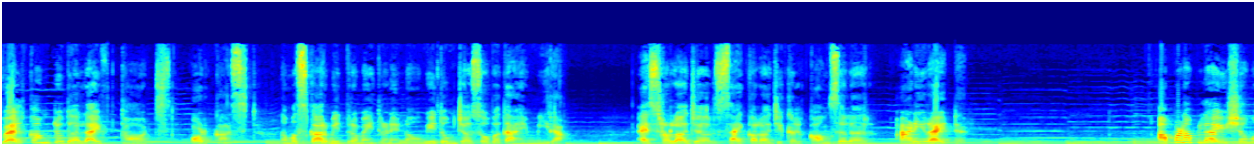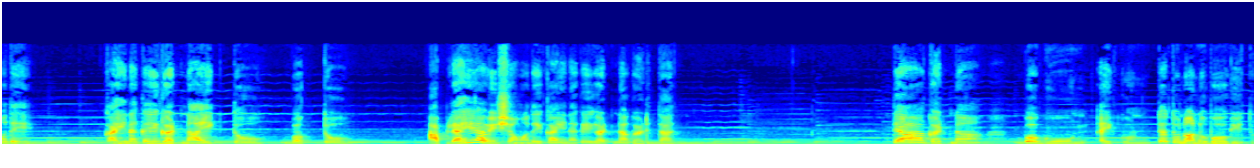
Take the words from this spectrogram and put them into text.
Welcome to the life thoughts podcast नमस्कार मित्रमैत्रिणींनो मी तुमच्यासोबत आहे मीरा ॲस्ट्रॉलॉजर सायकोलॉजिकल काउन्सिलर आणि रायटर आपण आपल्या आयुष्यामध्ये काही ना काही घटना ऐकतो बघतो. आपल्याही आयुष्यामध्ये काही ना काही घटना घडतात. त्या घटना बघून ऐकून त्यातून अनुभव घेतो.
